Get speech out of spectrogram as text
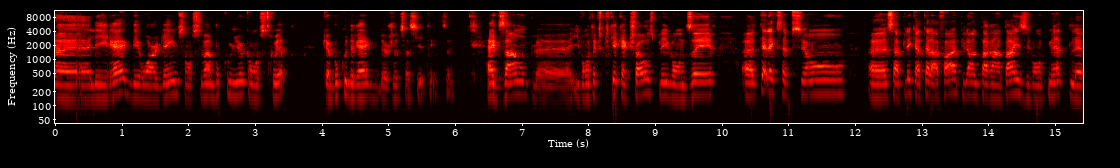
euh, les règles des wargames sont souvent beaucoup mieux construites que beaucoup de règles de jeux de société. Exemple, euh, ils vont t'expliquer quelque chose, puis ils vont dire euh, telle exception s'applique à telle affaire, puis là, en parenthèse, ils vont te mettre le,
